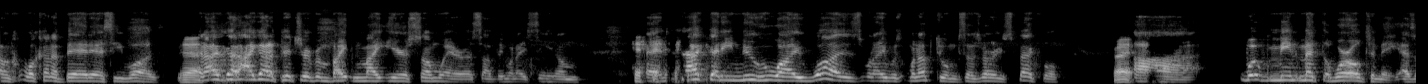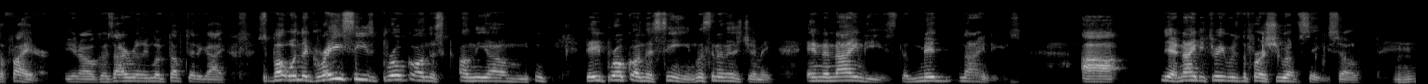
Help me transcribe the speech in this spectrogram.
on what kind of badass he was. Yeah. And I've got I got a picture of him biting my ear somewhere or something when I seen him. and the fact that he knew who I was when I was went up to him because I was very respectful. Right. Uh, what mean meant the world to me as a fighter, you know, because I really looked up to the guy. So, but when the Gracies broke on the on the um, they broke on the scene. Listen to this, Jimmy. In the '90s, the mid '90s, uh, yeah, 93 was the first UFC. So mm-hmm.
